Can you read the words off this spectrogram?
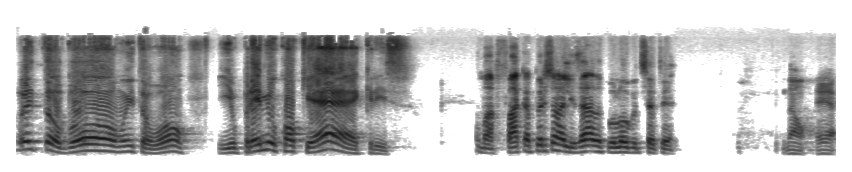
Muito bom, muito bom. E o prêmio qual que é, Cris? Uma faca personalizada com o logo do CT. Não, é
